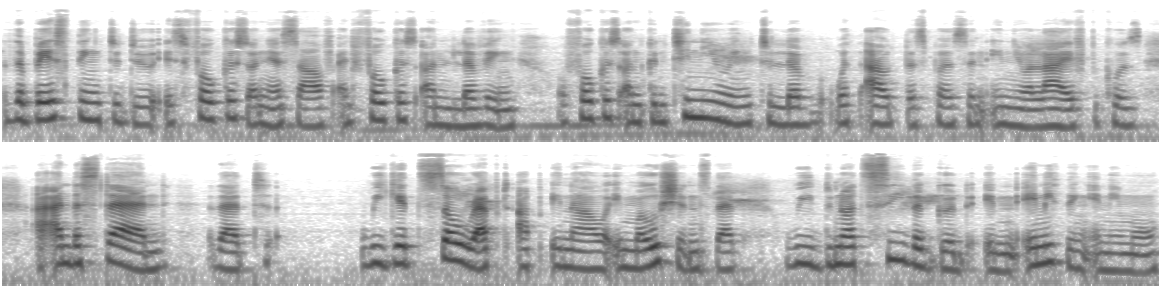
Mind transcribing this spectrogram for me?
The best thing to do is focus on yourself and focus on living or focus on continuing to live without this person in your life because I understand that we get so wrapped up in our emotions that we do not see the good in anything anymore.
